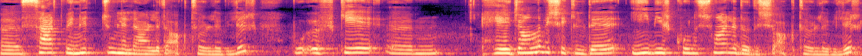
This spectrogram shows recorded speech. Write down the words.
e, sert ve net cümlelerle de aktarılabilir. Bu öfke e, heyecanlı bir şekilde iyi bir konuşmayla da dışa aktarılabilir.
